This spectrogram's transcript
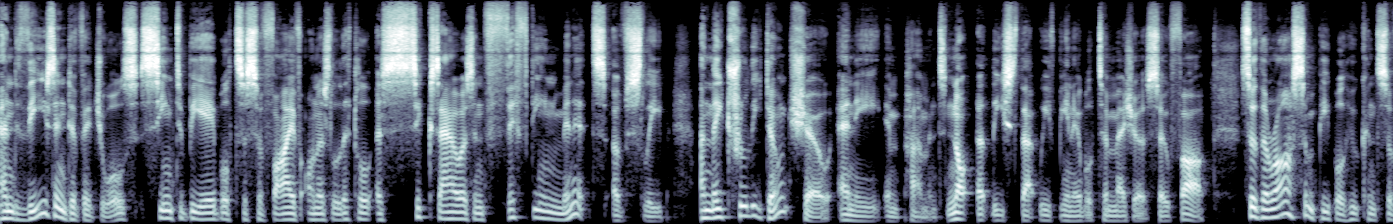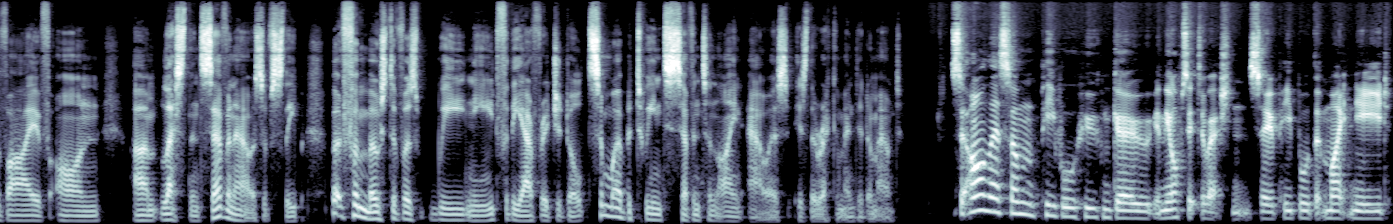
And these individuals seem to be able to survive on as little as six hours and 15 minutes of sleep. And they truly don't show any impairment, not at least that we've been able to measure so far. So there are some people who can survive on um, less than seven hours of sleep. But for most of us, we need, for the average adult, somewhere between seven to nine hours is the recommended amount. So, are there some people who can go in the opposite direction? So, people that might need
